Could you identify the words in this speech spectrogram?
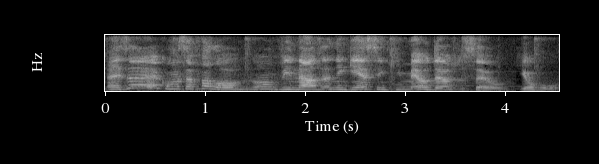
Mas é, como você falou, não vi nada, ninguém assim que, meu Deus do céu, que horror.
